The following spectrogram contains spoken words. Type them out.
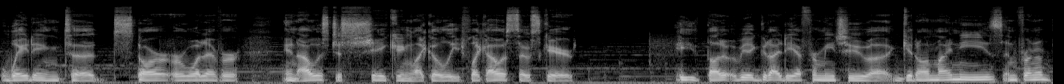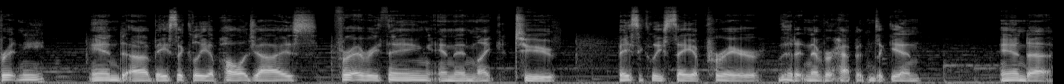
waiting to start or whatever, and I was just shaking like a leaf. Like, I was so scared. He thought it would be a good idea for me to uh, get on my knees in front of Brittany and uh, basically apologize for everything and then like to basically say a prayer that it never happens again. And uh,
